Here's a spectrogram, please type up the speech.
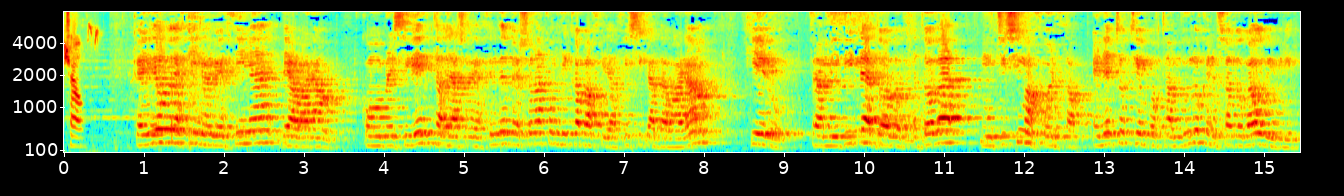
chao. Queridos vecinos y vecinas de Abarán, como presidenta de la Asociación de Personas con Discapacidad Física de Abarán, quiero transmitirle a todos y a todas muchísima fuerza en estos tiempos tan duros que nos ha tocado vivir.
